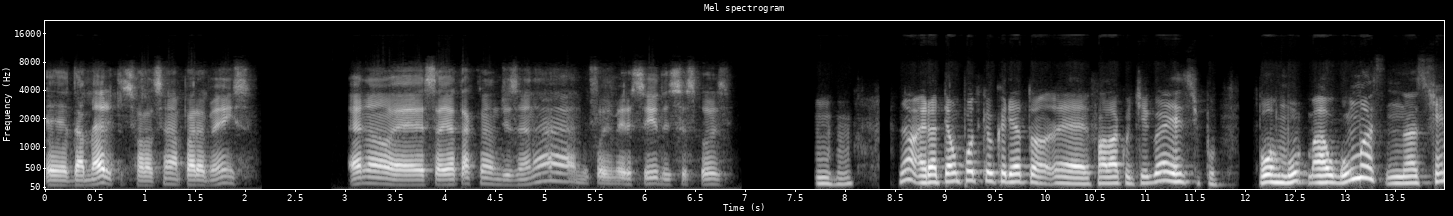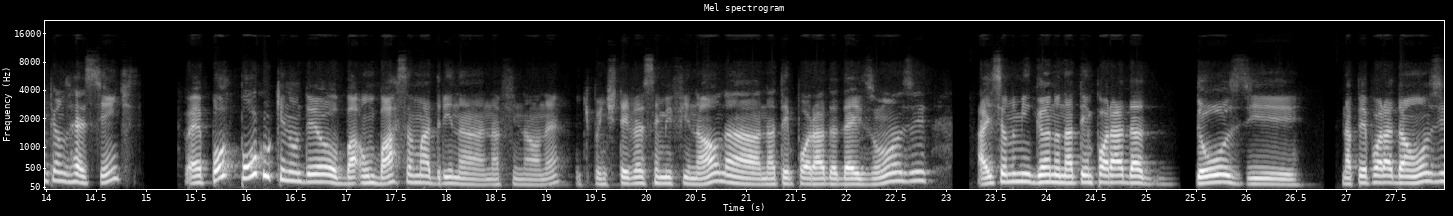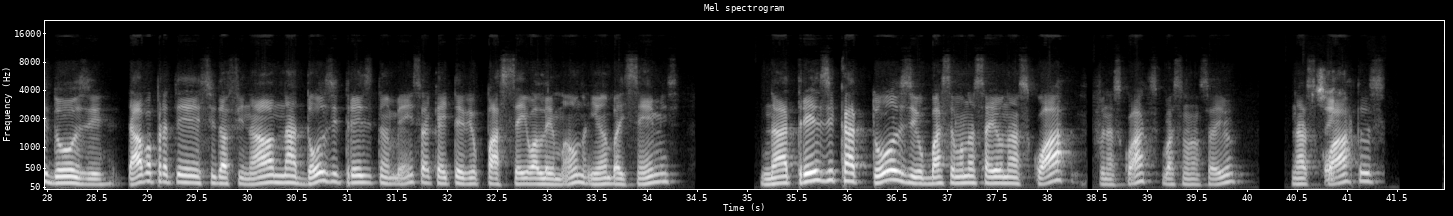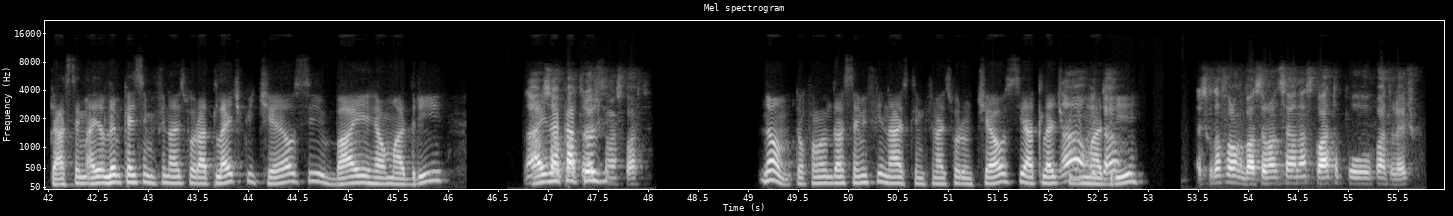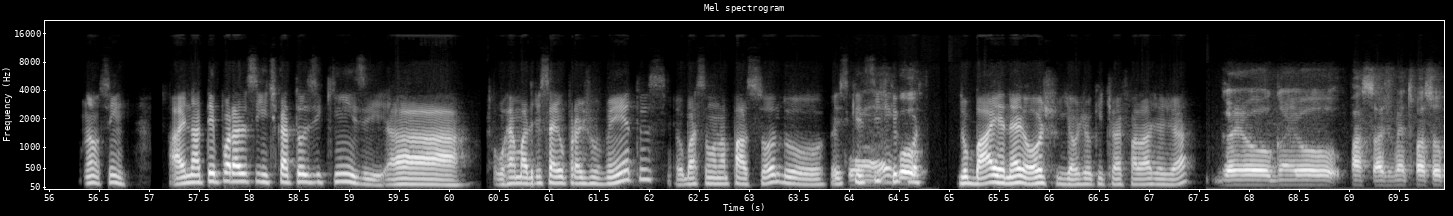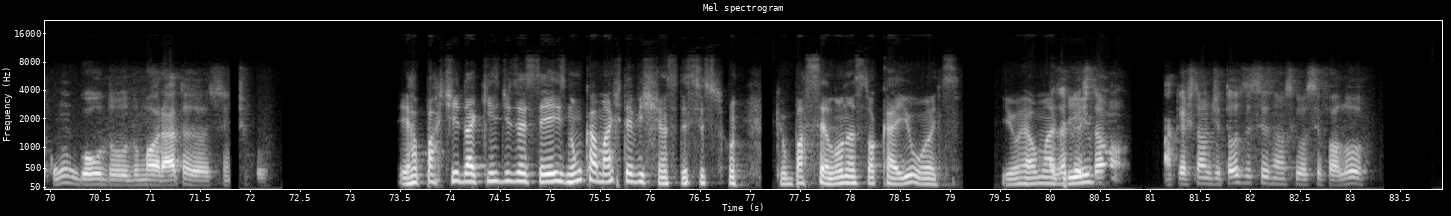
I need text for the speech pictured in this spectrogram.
é, dar méritos, falar assim, ah, parabéns, é não, é sair atacando, dizendo, ah, não foi merecido, essas coisas. Uhum. Não, era até um ponto que eu queria é, falar contigo, é esse, tipo, por algumas, nas Champions recentes, é por pouco que não deu um Barça Madrid na, na final, né? Tipo, a gente teve a semifinal na, na temporada 10-11. Aí, se eu não me engano, na temporada 12. Na temporada 11 e 12, dava para ter sido a final. Na 12 e 13 também, só que aí teve o passeio alemão em ambas semis. Na 13 e 14, o Barcelona saiu nas quartas. Foi nas quartas que o Barcelona saiu? Nas Sim. quartas. Eu lembro que as semifinais foram Atlético e Chelsea, Bayern Real Madrid. Não, aí na 14. Não, tô falando das semifinais. As semifinais foram Chelsea, Atlético não, de então, Madrid. Então, é isso que eu tô falando. O Barcelona saiu nas quartas pro, pro Atlético. Não, sim. Aí na temporada seguinte, 14 e 15, a... o Real Madrid saiu pra Juventus. O Barcelona passou do. Eu esqueci um de que foi. Do Bayern, né? Hoje, é o jogo que a gente vai falar já já ganhou, ganhou, passou, a Juventus passou com um gol do, do Morata, assim, tipo. E a partir da 15 16 nunca mais teve chance desse sonho, que o Barcelona só caiu antes. E o Real Madrid. Mas a questão, a questão de todos esses anos que você falou,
